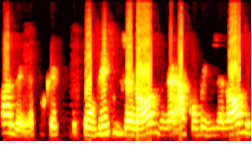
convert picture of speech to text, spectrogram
fazer, né? Porque o Covid-19, né? A Covid-19,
